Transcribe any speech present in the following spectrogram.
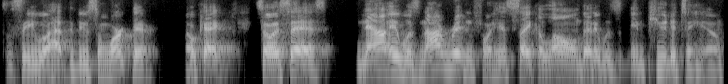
So, see, we'll have to do some work there. Okay, so it says, Now it was not written for his sake alone that it was imputed to him,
